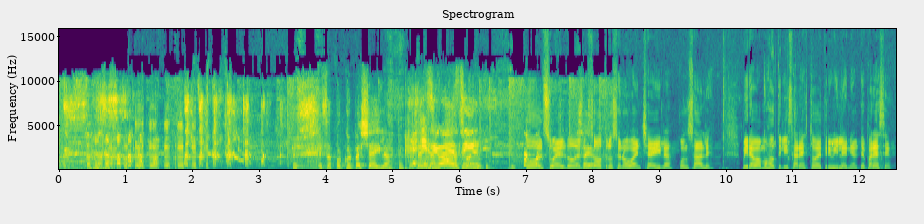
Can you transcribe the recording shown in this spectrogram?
Eso es por culpa de Sheila. Iba a baja el decir. sueldo. Todo el sueldo de O sea. nosotros se nos va en Sheila González. Mira, vamos a utilizar esto de Trivilenial, ¿te parece?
